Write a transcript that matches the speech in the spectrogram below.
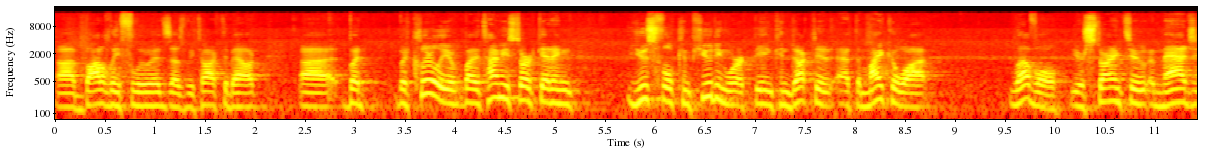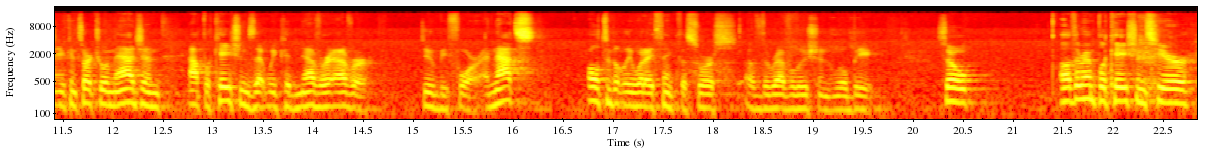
bodily fluids, as we talked about. Uh, but, but clearly, by the time you start getting useful computing work being conducted at the microwatt level, you're starting to imagine, you can start to imagine applications that we could never ever do before. And that's ultimately what I think the source of the revolution will be. So other implications here,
